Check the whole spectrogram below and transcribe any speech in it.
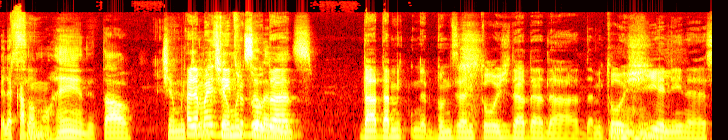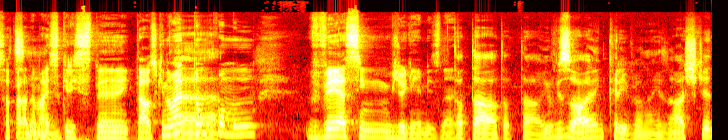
ele acaba Sim. morrendo e tal. Tinha, muito, Ainda mais tinha dentro muitos do- da- elementos. Da, da, mit- vamos dizer, a mitologia, da, da, da, da mitologia ali, né? Essa parada Uhum. Sim. mais cristã e tal. Que não é, É. tão comum ver assim em videogames, né? Total, total. E o visual é incrível, né? Eu acho que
